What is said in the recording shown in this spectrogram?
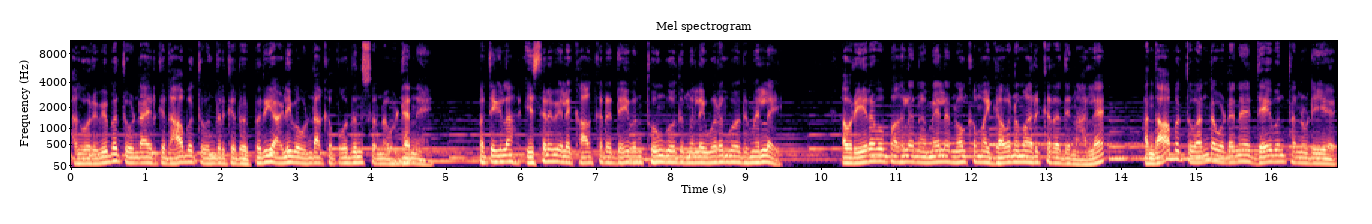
அங்கே ஒரு விபத்து உண்டாயிருக்குது ஆபத்து வந்திருக்குது ஒரு பெரிய அழிவை உண்டாக்க போகுதுன்னு சொன்ன உடனே பார்த்தீங்களா இஸ்ரவேலை காக்கிற தெய்வம் தூங்குவதும் இல்லை உறங்குவதும் இல்லை. அவர் இரவு பகல நம்ம மேல நோக்கமாய் கவனமா இருக்கிறதுனால அந்த ஆபத்து வந்த உடனே தேவன் தன்னுடைய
